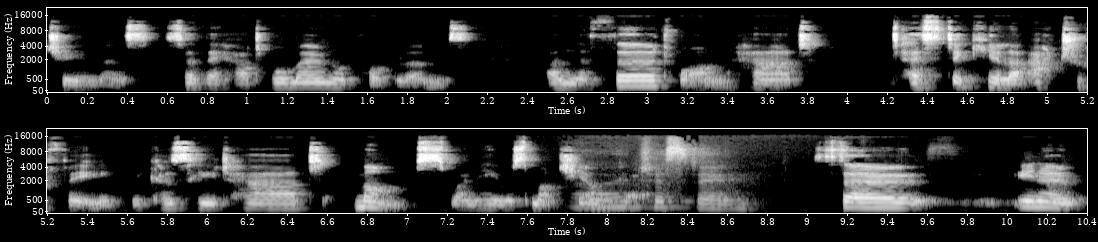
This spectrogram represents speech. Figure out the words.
tumours, so they had hormonal problems. And the third one had testicular atrophy because he'd had mumps when he was much oh, younger. Oh, interesting. So, you know,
